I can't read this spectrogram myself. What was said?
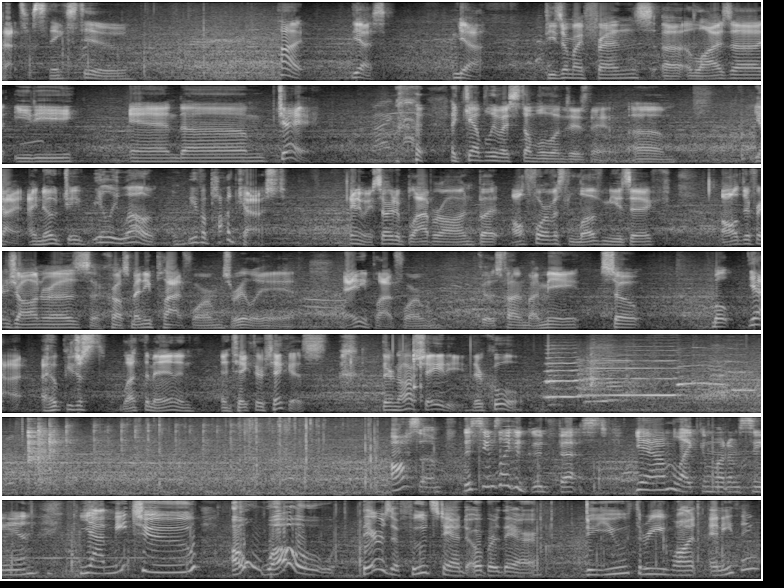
that's what snakes do. Hi, yes, yeah. These are my friends, uh, Eliza, Edie, and um, Jay. I can't believe I stumbled on Jay's name. Um, yeah, I know Jay really well. We have a podcast. Anyway, sorry to blabber on, but all four of us love music, all different genres across many platforms, really. Any platform goes fine by me. So, well, yeah, I hope you just let them in and, and take their tickets. They're not shady. They're cool. Awesome. This seems like a good fest. Yeah, I'm liking what I'm seeing. Yeah, me too. Oh, whoa. There's a food stand over there. Do you three want anything?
